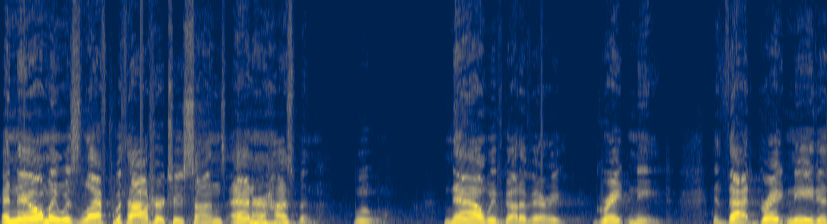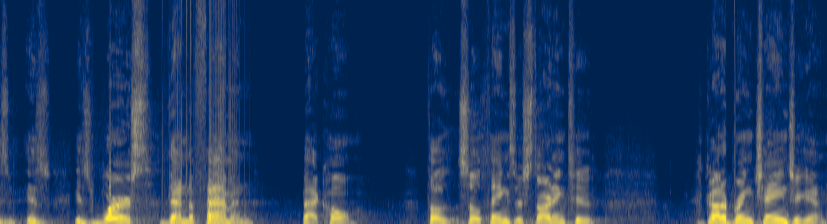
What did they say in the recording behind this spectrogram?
And Naomi was left without her two sons and her husband. Woo. Now we've got a very great need. That great need is, is, is worse than the famine back home. So, so things are starting to, got to bring change again.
